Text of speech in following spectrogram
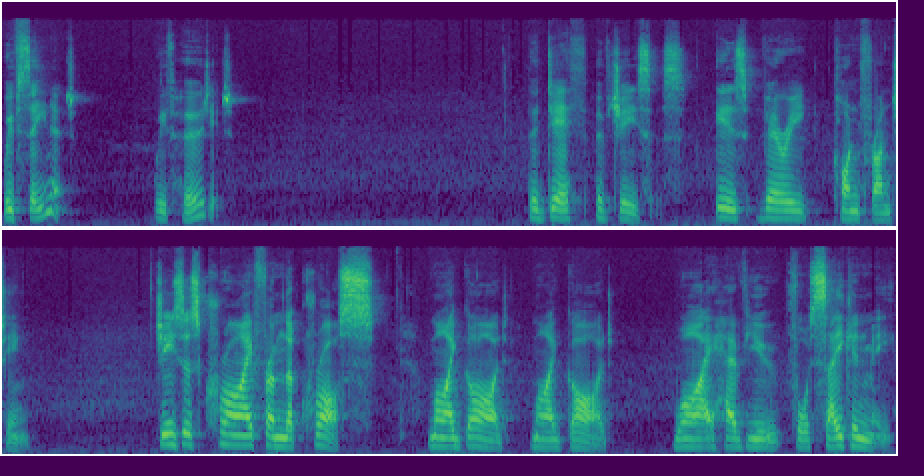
We've seen it, we've heard it. the death of Jesus is very confronting. Jesus' cry from the cross, My God, my God, why have you forsaken me?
